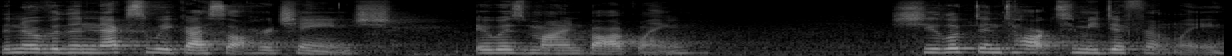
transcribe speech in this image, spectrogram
Then, over the next week, I saw her change. It was mind boggling. She looked and talked to me differently.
